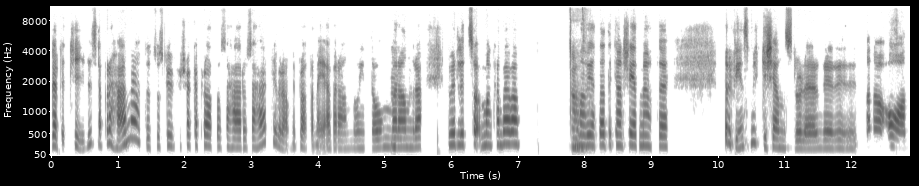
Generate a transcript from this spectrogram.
väldigt tydligt. Så på det här mötet så ska vi försöka prata så här och så här till varandra. Vi pratar med varandra och inte om mm. varandra. Du vet, lite så, man kan behöva, mm. man vet att det kanske är ett möte där det finns mycket känslor, där, där man har anat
